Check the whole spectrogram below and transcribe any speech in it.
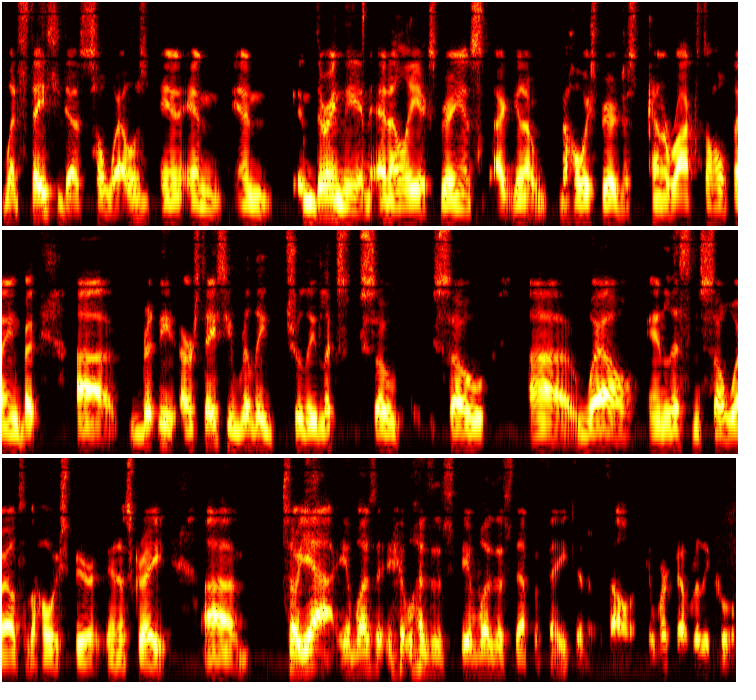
what Stacy does so well is, and, and, and, and during the NLE experience, I, you know, the Holy Spirit just kind of rocks the whole thing. But uh, Brittany or Stacy really truly looks so so uh, well and listens so well to the Holy Spirit, and it's great. Um, so yeah, it was it was a, it was a step of faith, and it was all it worked out really cool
